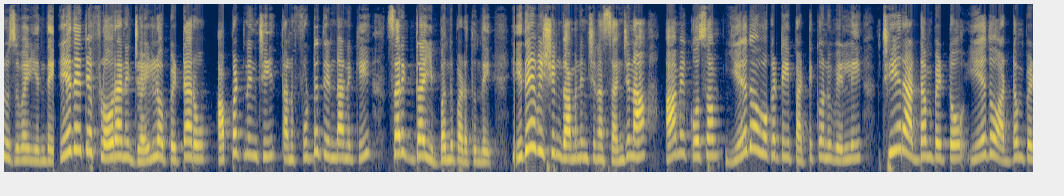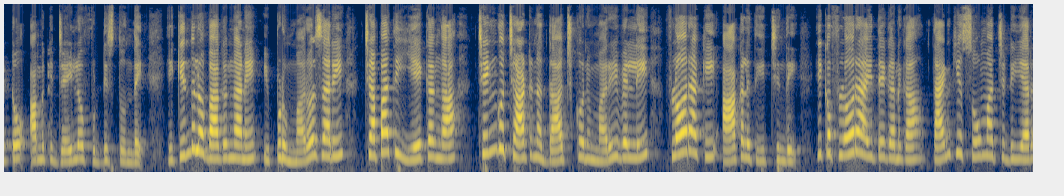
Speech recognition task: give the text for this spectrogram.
రుజువయ్యింది. ఏదైతే ఫ్లోరాని జైల్లో పెట్టారో అప్పటి నుంచి తను ఫుడ్ తినడానికి సరిగ్గా ఇబ్బంది పడుతుంది. ఇదే విషయం గమనించిన సంజన ఆమె కోసం ఏదో ఒకటి పట్టుకొని వెళ్ళి చీర అడ్డం పెట్టి ఏదో అడ్డం పెట్టో ఆమెకి జైల్లో ఫుడ్ ఇస్తుంది ఈ కిందులో భాగంగానే ఇప్పుడు మరోసారి చపాతి ఏకంగా చెంగు చాటున దాచుకొని మరీ వెళ్ళి ఫ్లోరాకి ఆకలి తీర్చింది. ఇక ఫ్లోరా అయితే గనక thank you so much dear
